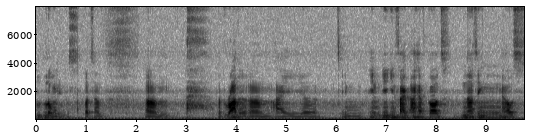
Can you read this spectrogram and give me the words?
loneliness. But um, um but rather um, I uh, in, in in in fact I have got nothing else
